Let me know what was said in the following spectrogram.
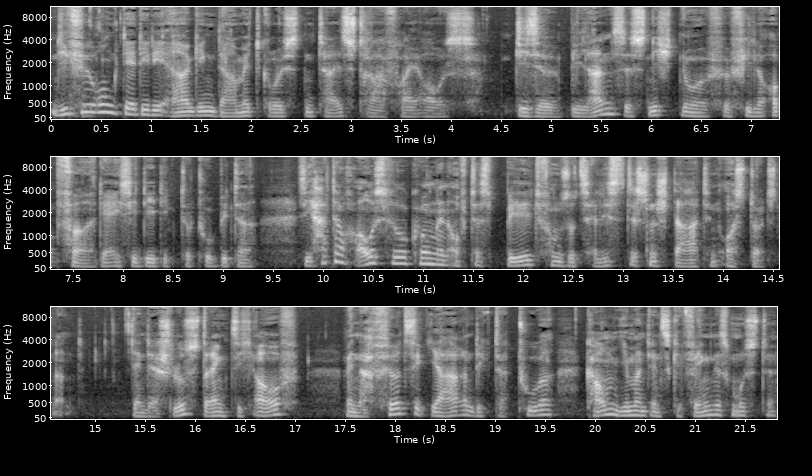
Die Führung der DDR ging damit größtenteils straffrei aus. Diese Bilanz ist nicht nur für viele Opfer der SED-Diktatur bitter, sie hat auch Auswirkungen auf das Bild vom sozialistischen Staat in Ostdeutschland. Denn der Schluss drängt sich auf, wenn nach 40 Jahren Diktatur kaum jemand ins Gefängnis musste,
